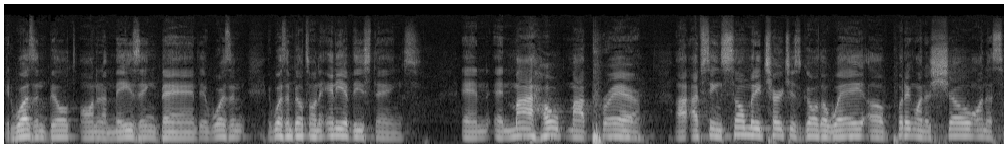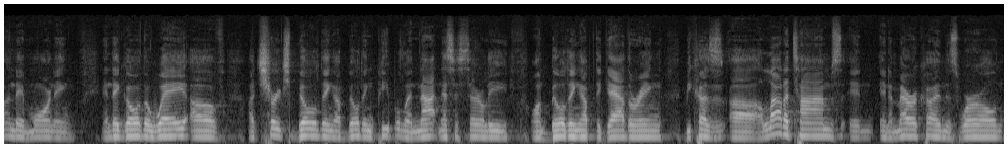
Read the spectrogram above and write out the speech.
it wasn't built on an amazing band, it wasn't, it wasn't built on any of these things. And, and my hope, my prayer, I've seen so many churches go the way of putting on a show on a Sunday morning and they go the way of a church building, of building people, and not necessarily on building up the gathering. Because uh, a lot of times in, in America, in this world,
